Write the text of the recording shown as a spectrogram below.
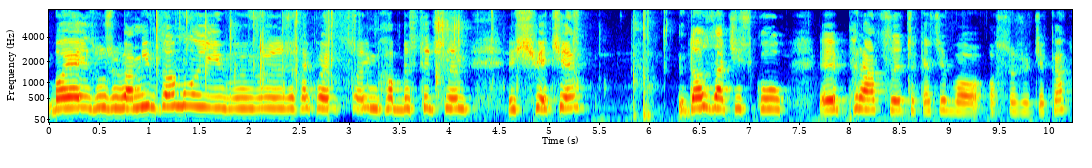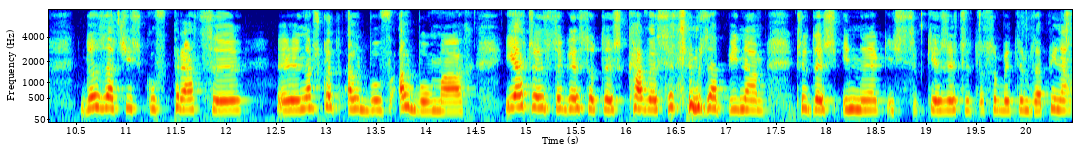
bo ja je zużywam i w domu, i w, w, że tak powiem, w swoim hobbystycznym świecie. Do zacisku y, pracy, czekajcie, bo ostrość ucieka, do zacisków pracy, y, na przykład albo w albumach. Ja często gęsto też kawę sobie tym zapinam, czy też inne jakieś sypkie rzeczy, to sobie tym zapinam.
